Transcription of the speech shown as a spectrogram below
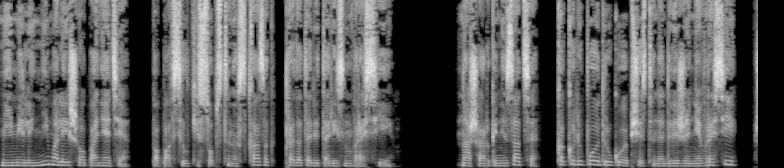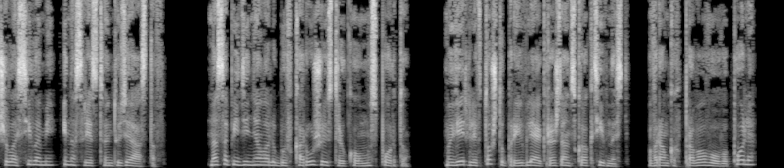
не имели ни малейшего понятия, попав в силки собственных сказок про тоталитаризм в России. Наша организация, как и любое другое общественное движение в России, жила силами и на средства энтузиастов. Нас объединяла любовь к оружию и стрелковому спорту. Мы верили в то, что, проявляя гражданскую активность в рамках правового поля,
